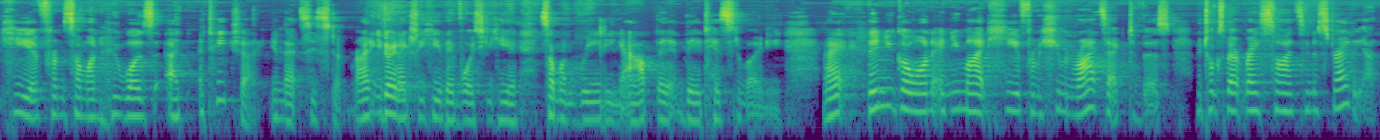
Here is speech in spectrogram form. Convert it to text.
hear from someone who was a, a, teacher in that system, right? You don't actually hear their voice, you hear someone reading out their, their testimony, right? Then you go on and you might hear from a human rights activist who talks about race science in Australia.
